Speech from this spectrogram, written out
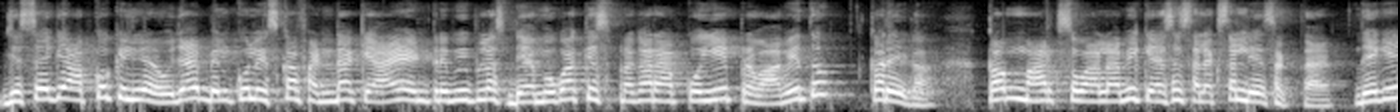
जिससे कि आपको क्लियर हो जाए बिल्कुल इसका फंडा क्या है इंटरव्यू प्लस डेमो का किस प्रकार आपको ये प्रभावित करेगा कम मार्क्स वाला भी कैसे सिलेक्शन ले सकता है। देखिए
